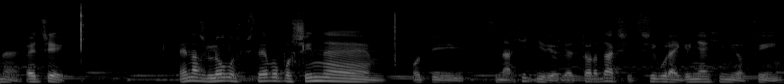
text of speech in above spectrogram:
Ναι. Έτσι. Ένας λόγος πιστεύω πως είναι ότι στην αρχή κυρίως, γιατί τώρα εντάξει, σίγουρα η γκρίνια έχει μειωθεί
